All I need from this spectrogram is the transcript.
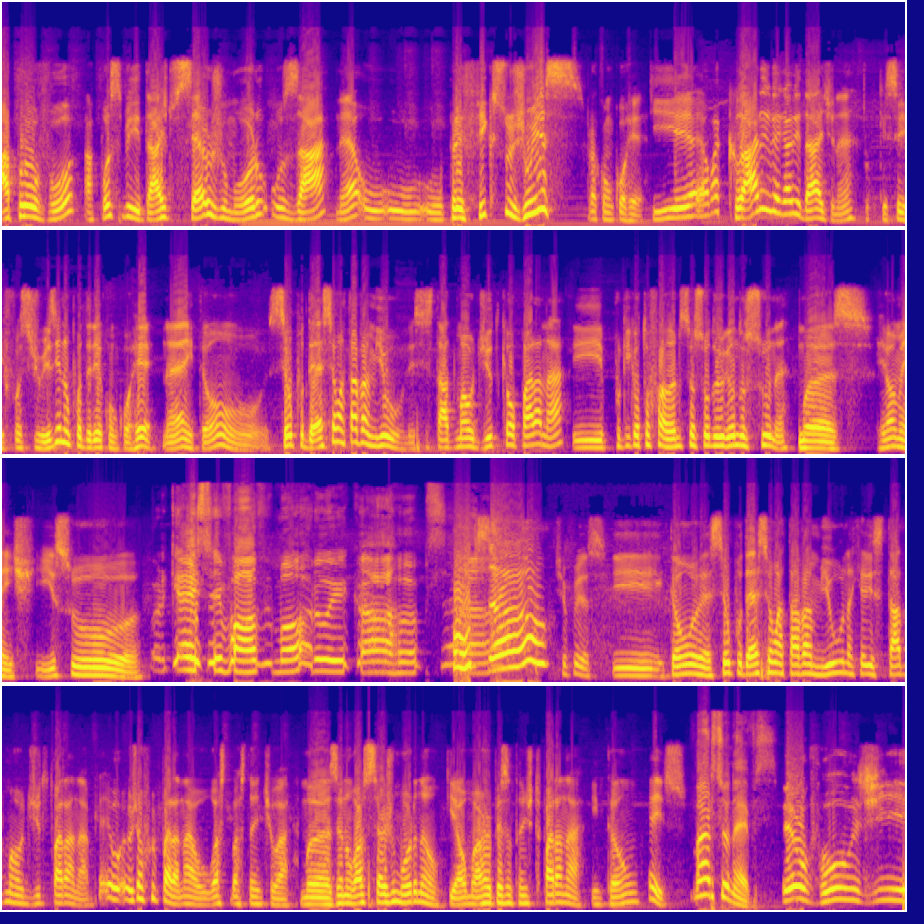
aprovou a possibilidade do Sérgio Moro usar né, o, o, o prefixo juiz para concorrer. Que é uma clara ilegalidade, né? Porque se ele fosse juiz, ele não poderia concorrer, né? Então, se eu pudesse, eu matava mil nesse estado maldito que é o Paraná. E por que, que eu tô falando se eu sou do Rio Grande do Sul, né? Mas, realmente, isso. Porque isso envolve Moro e corrupção. Corrupção! Tipo isso. E então, se eu pudesse, eu matava mil naquele estado maldito do Paraná. Eu, eu já fui para Paraná, eu gosto bastante lá. Mas eu não gosto do Sérgio Moro, não, que é o maior representante do Paraná. Então, é isso. Márcio Neves. Eu vou de.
